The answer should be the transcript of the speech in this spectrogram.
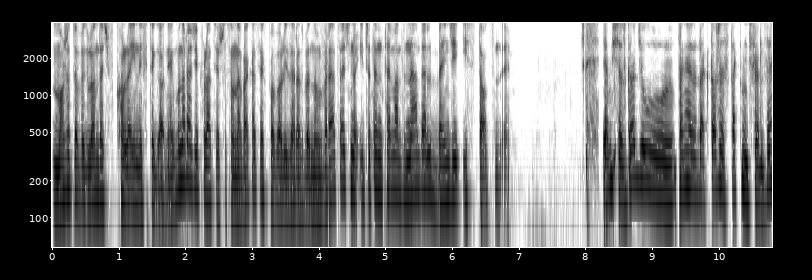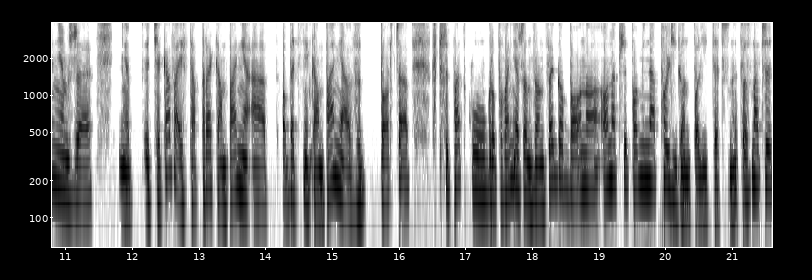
może to wyglądać w kolejnych tygodniach? Bo na razie Polacy jeszcze są na wakacjach, powoli zaraz będą wracać. No i czy ten temat nadal będzie istotny? Ja bym się zgodził, panie redaktorze, z takim twierdzeniem, że ciekawa jest ta prekampania, a obecnie kampania w wyborcza w przypadku ugrupowania rządzącego, bo ono, ona przypomina poligon polityczny. To znaczy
